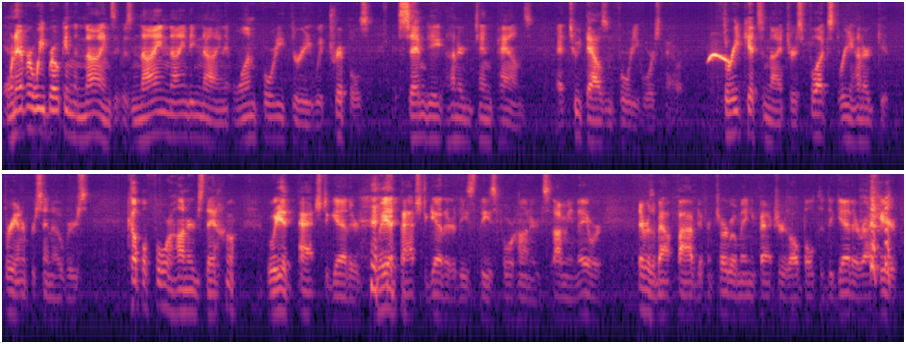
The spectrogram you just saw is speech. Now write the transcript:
Yeah. Whenever we broke in the nines, it was 999 at 143 with triples at 7,810 pounds at 2,040 horsepower. Three kits of nitrous, flux 300 300% overs, couple 400s that we had patched together. We had patched together these these 400s. I mean, they were there was about five different turbo manufacturers all bolted together right here.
